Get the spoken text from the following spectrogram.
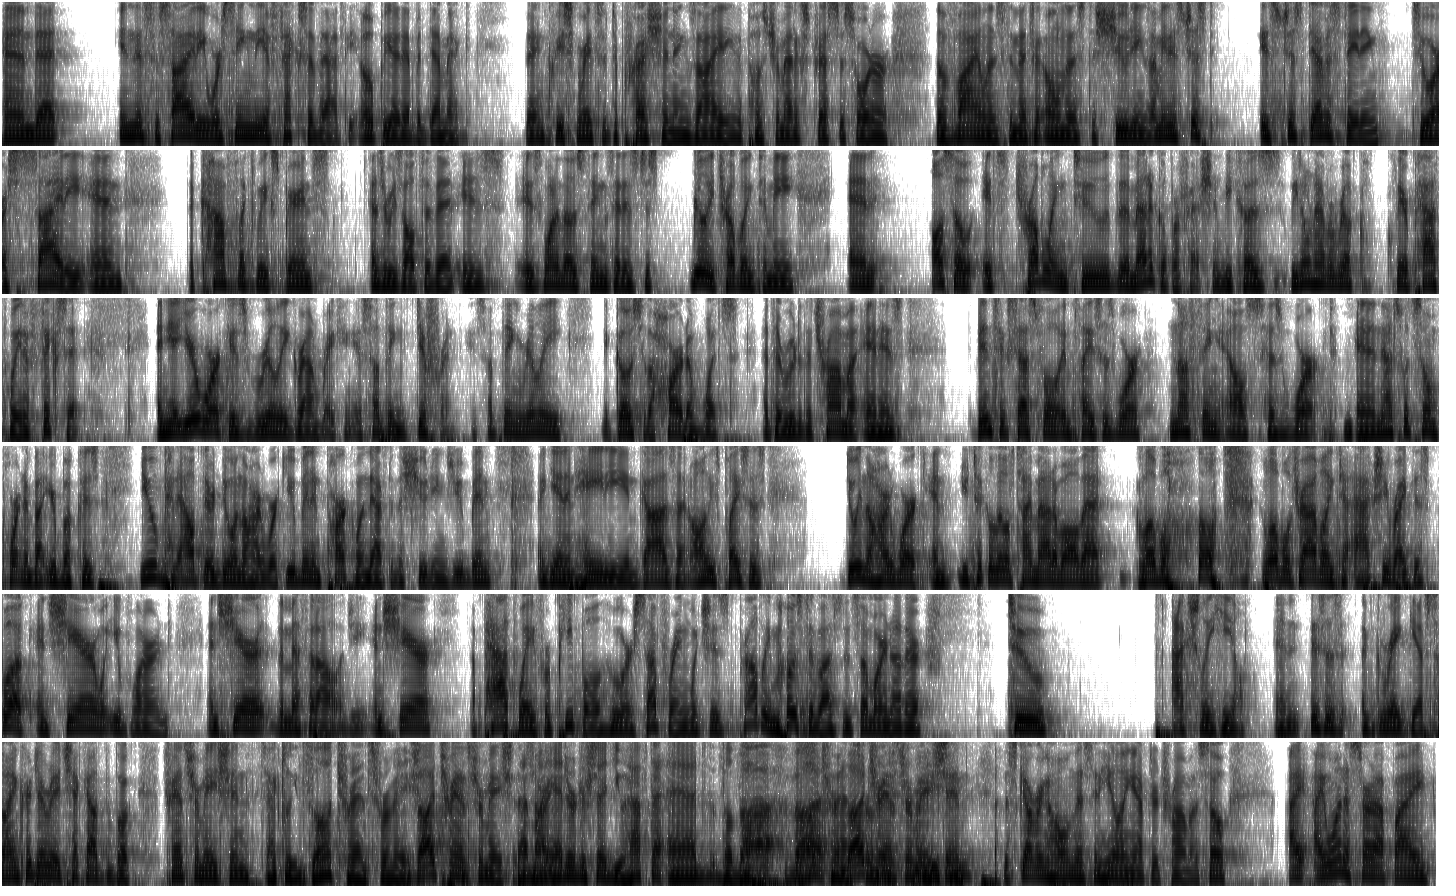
and that in this society, we're seeing the effects of that the opioid epidemic, the increasing rates of depression, anxiety, the post traumatic stress disorder, the violence, the mental illness, the shootings. I mean, it's just it's just devastating to our society and the conflict we experience as a result of it is is one of those things that is just really troubling to me and also it's troubling to the medical profession because we don't have a real cl- clear pathway to fix it. And yet your work is really groundbreaking. It's something different. It's something really that goes to the heart of what's at the root of the trauma and has been successful in places where nothing else has worked. Mm-hmm. And that's what's so important about your book because You've been out there doing the hard work. You've been in Parkland after the shootings. You've been again in Haiti and Gaza and all these places doing the hard work. And you took a little time out of all that global global traveling to actually write this book and share what you've learned and share the methodology and share a pathway for people who are suffering, which is probably most of us in some way or another, to actually heal. And this is a great gift. So I encourage everybody to check out the book, Transformation. It's actually The Transformation. The Transformation. That Sorry. my editor said you have to add the the. The, the, the transformation. The transformation discovering wholeness and healing after trauma. So I, I want to start out by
